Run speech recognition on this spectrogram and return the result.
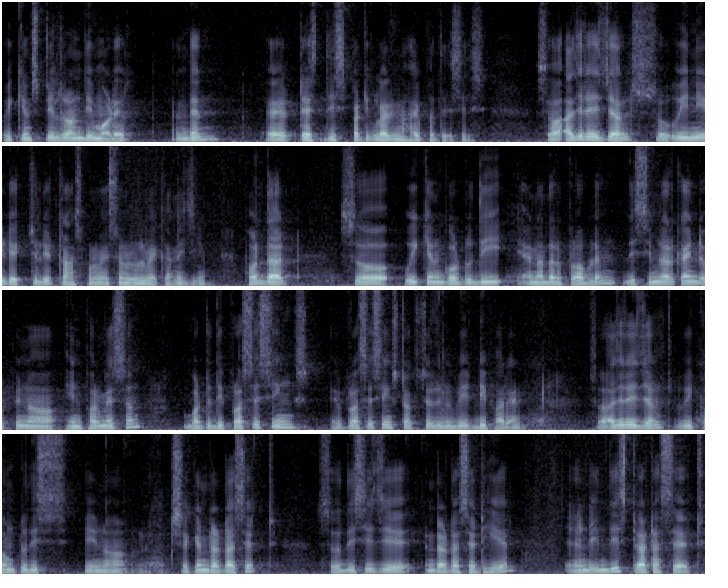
we can still run the model and then uh, test this particular you know, hypothesis. So, as a result, so we need actually transformation rule mechanism. For that, so, we can go to the another problem the similar kind of you know information, but the processing processing structure will be different. So, as a result we come to this you know second data set. So, this is a data set here and in this data set.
